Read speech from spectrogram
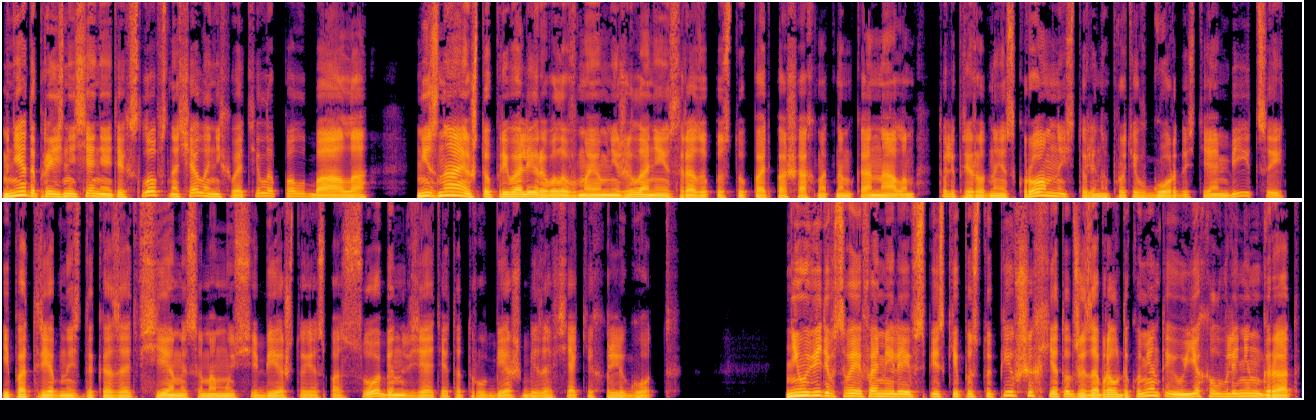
Мне до произнесения этих слов сначала не хватило полбала, не знаю, что превалировало в моем нежелании сразу поступать по шахматным каналам, то ли природная скромность, то ли, напротив, гордость и амбиции, и потребность доказать всем и самому себе, что я способен взять этот рубеж безо всяких льгот. Не увидев своей фамилии в списке поступивших, я тут же забрал документы и уехал в Ленинград,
